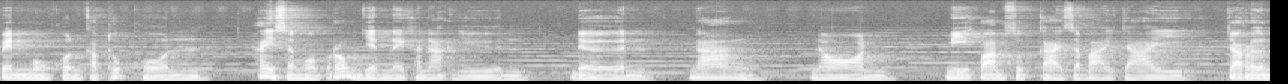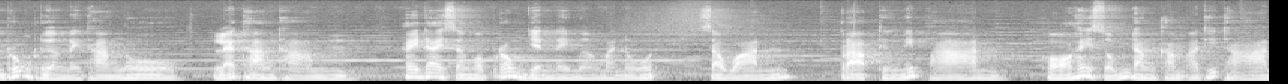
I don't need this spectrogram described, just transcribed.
เป็นมงคลกับทุกคน ให้สงบร่มเย็นในขณะยืน เดิน นั่ง นอน มีความสุขกายสบายใจเจริญรุ่งเรืองในทางโลก และทางธรรม ให้ได้สงบร่มเย็นในเมืองมนุษย์ สวรรค์ ตราบถึงนิพพาน ขอให้สมดังคำอธิษฐาน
